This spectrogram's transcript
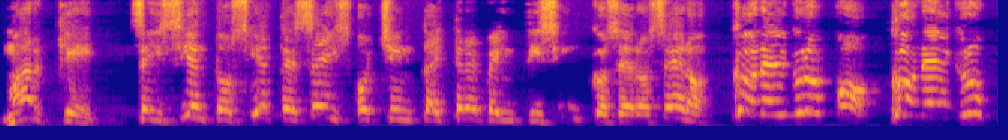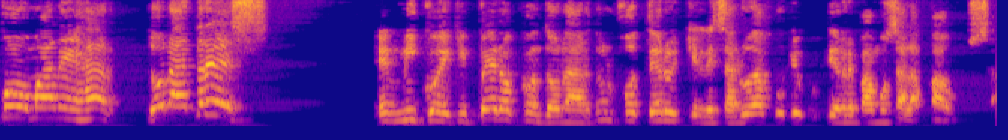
Marque 607-683-2500 con el grupo, con el grupo Manejar. Don Andrés, en mi coequipero con don Arnulfo Otero y quien le saluda Julio Gutiérrez, vamos a la pausa.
